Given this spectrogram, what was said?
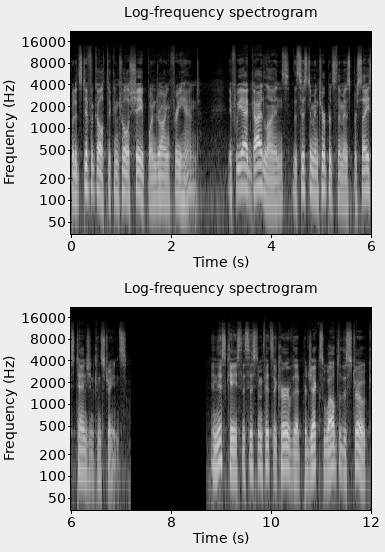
but it's difficult to control shape when drawing freehand. If we add guidelines, the system interprets them as precise tangent constraints. In this case, the system fits a curve that projects well to the stroke,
